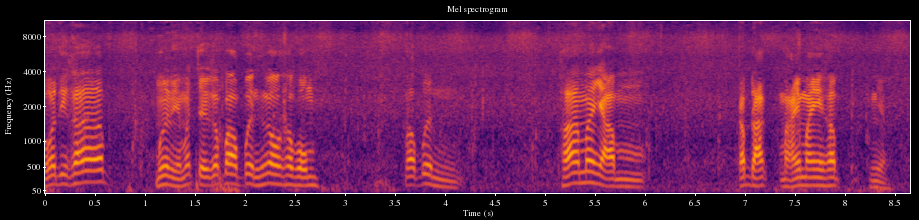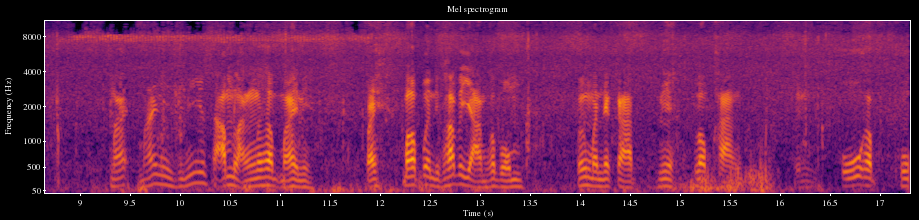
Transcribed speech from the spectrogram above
สวัสดีครับเมื่อนี้มาเจอกับเป้าเปิ้ลของเราครับผมเป้าเปิ้ลพามายำกับดักไม้ไม้ครับ เนี่ยไม้ไม้นี่ทีนี้สามหลังนะครับไม้นี่ไปเป้าเปิ้ลที่พาไปยามครับผมเพิ่งบรรยากาศเนี่ยรอบข้าง เป็นภูครับภู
